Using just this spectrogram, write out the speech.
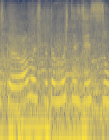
Тюменскую область, потому что здесь.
